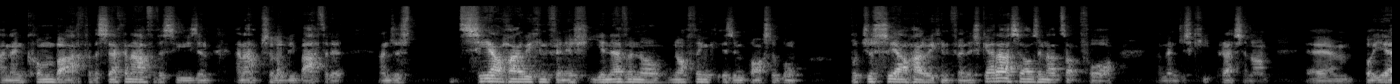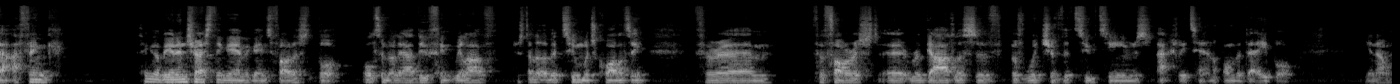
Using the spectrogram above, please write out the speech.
and then come back for the second half of the season and absolutely batter it and just see how high we can finish. You never know. Nothing is impossible. But just see how high we can finish. Get ourselves in that top four and then just keep pressing on. Um, but yeah, I think I think it'll be an interesting game against Forest, but ultimately I do think we'll have just a little bit too much quality for um, for Forest, uh, regardless of, of which of the two teams actually turn up on the day. But you know,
